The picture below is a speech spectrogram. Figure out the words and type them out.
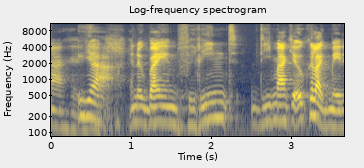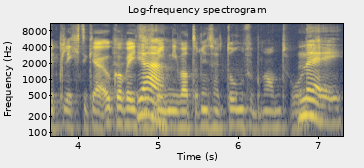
aangeven. Ja, En ook bij een vriend, die maak je ook gelijk medeplichtig. Hè? Ook al weet je Ja. vriend niet wat er in zijn ton verbrand wordt. nee.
